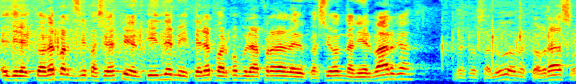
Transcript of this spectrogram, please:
El director de participación estudiantil del Ministerio del Poder Popular para la Educación, Daniel Vargas. Nuestro saludo, nuestro abrazo.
